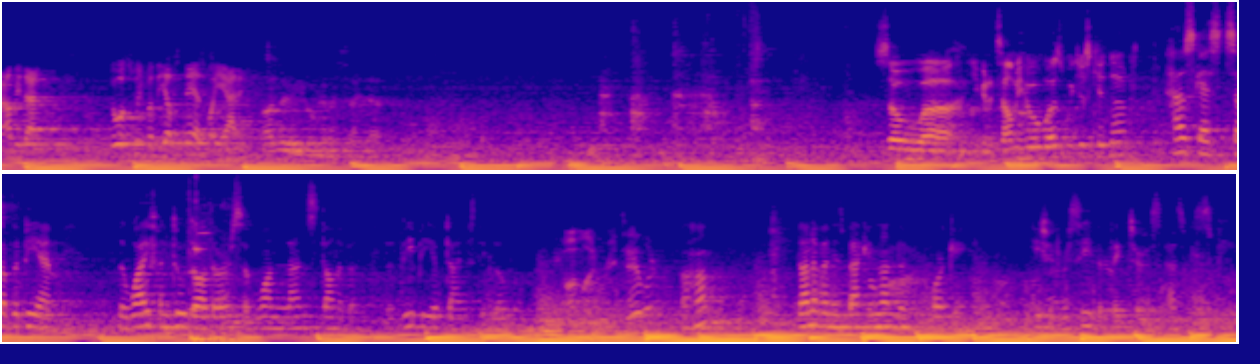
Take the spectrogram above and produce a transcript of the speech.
Copy that. Do a sweep of the upstairs while you're at it. I knew you were going to say that. So, uh, you gonna tell me who it was we just kidnapped? House guests of the PM. The wife and two daughters of one Lance Donovan, the VP of Dynasty Global. The online retailer? Uh-huh. Donovan is back in London, working. He should receive the pictures as we speak.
